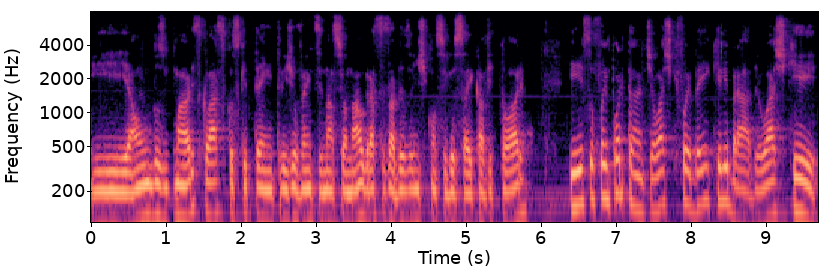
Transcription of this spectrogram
E é um dos maiores clássicos que tem entre Juventus e Nacional. Graças a Deus a gente conseguiu sair com a vitória. E isso foi importante. Eu acho que foi bem equilibrado. Eu acho que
